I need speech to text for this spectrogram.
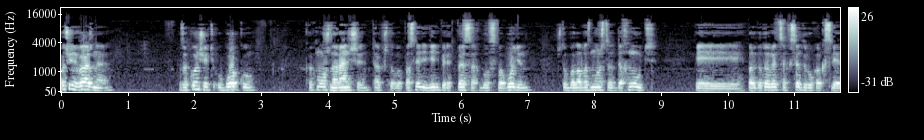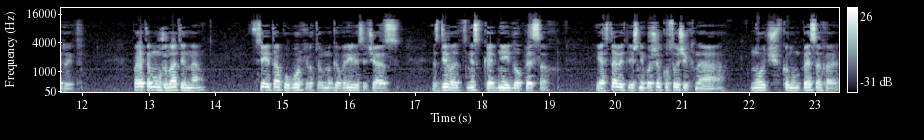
Очень важно закончить уборку как можно раньше, так чтобы последний день перед Песах был свободен, чтобы была возможность отдохнуть и подготовиться к седру как следует. Поэтому желательно все этапы уборки, о которых мы говорили сейчас, сделать несколько дней до Песах и оставить лишь небольшой кусочек на ночь в канун Песаха,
